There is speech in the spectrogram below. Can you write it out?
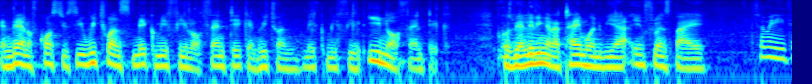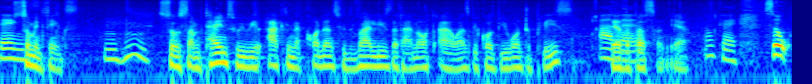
and then of course you see which ones make me feel authentic and which ones make me feel inauthentic, because we are living mm. at a time when we are influenced by So many things. so many things. So sometimes we will act in accordance with values that are not ours because we want to please the other person. Yeah. Okay. So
